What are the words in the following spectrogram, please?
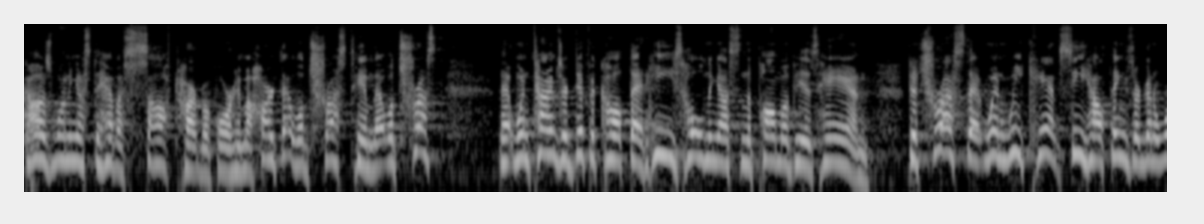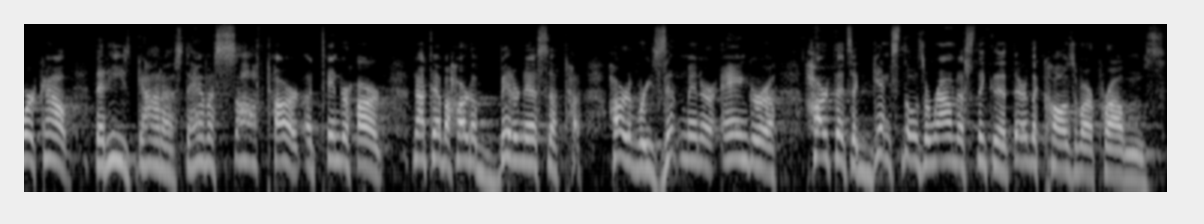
God is wanting us to have a soft heart before Him, a heart that will trust Him, that will trust that when times are difficult that he's holding us in the palm of his hand to trust that when we can't see how things are going to work out that he's got us to have a soft heart a tender heart not to have a heart of bitterness a t- heart of resentment or anger a heart that's against those around us thinking that they're the cause of our problems.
